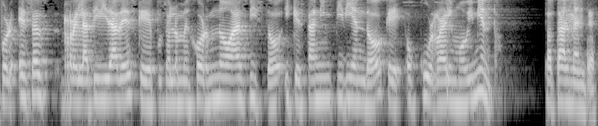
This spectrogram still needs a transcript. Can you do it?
por esas relatividades que pues a lo mejor no has visto y que están impidiendo que ocurra el movimiento. Totalmente.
